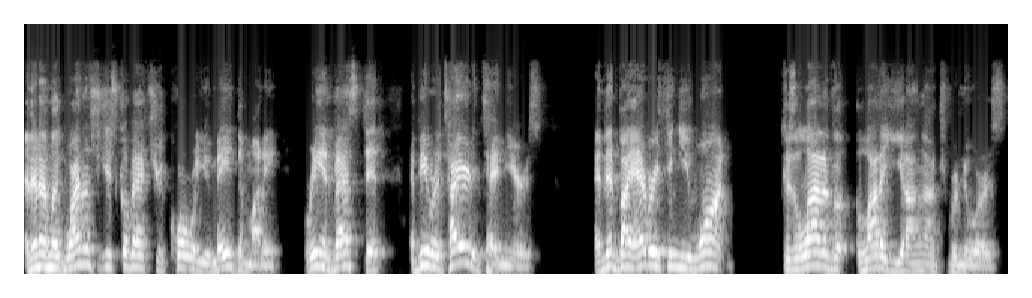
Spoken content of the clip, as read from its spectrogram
And then I'm like, why don't you just go back to your core where you made the money, reinvest it, and be retired in ten years, and then buy everything you want? Because a lot of a lot of young entrepreneurs,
